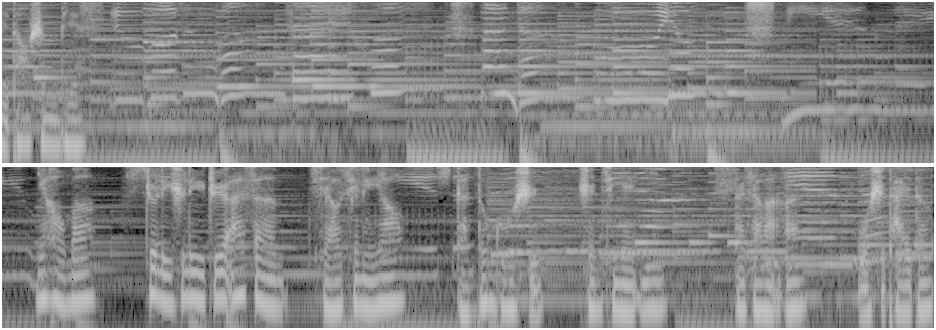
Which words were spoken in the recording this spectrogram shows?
回到身边。你好吗？这里是荔枝 FM 七幺七零幺，感动故事，深情演绎。大家晚安，我是台灯。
